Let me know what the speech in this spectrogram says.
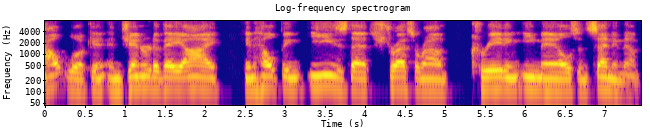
Outlook and, and generative AI in helping ease that stress around creating emails and sending them.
